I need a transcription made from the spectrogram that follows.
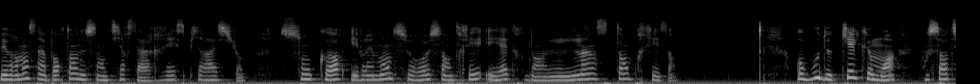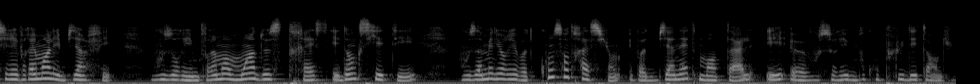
Mais vraiment, c'est important de sentir sa respiration, son corps et vraiment de se recentrer et être dans l'instant présent. Au bout de quelques mois, vous sentirez vraiment les bienfaits. Vous aurez vraiment moins de stress et d'anxiété vous améliorez votre concentration et votre bien-être mental et euh, vous serez beaucoup plus détendu.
